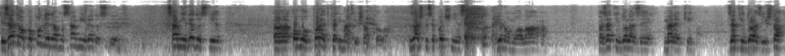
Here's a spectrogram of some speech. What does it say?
i zato ako pogledamo sami redoslijed sami redoslijed uh, ovog poredka imanskih šartova. Zašto se počinje sa vjerom u Allaha? Pa zatim dolaze meleki, zatim dolazi šta?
